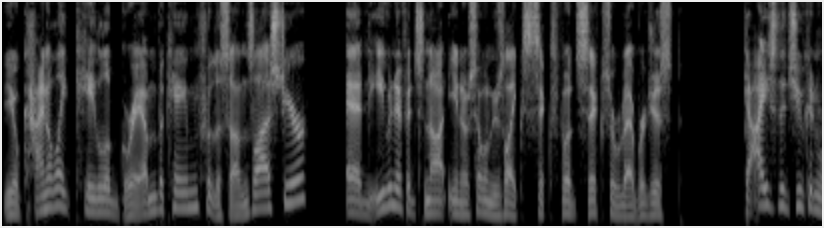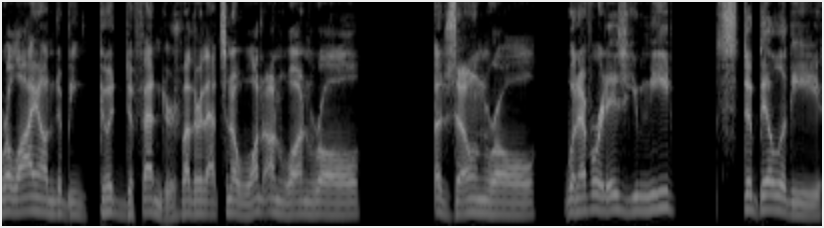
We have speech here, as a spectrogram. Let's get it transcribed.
You know, kind of like Caleb Graham became for the Suns last year. And even if it's not, you know, someone who's like six foot six or whatever, just guys that you can rely on to be good defenders, whether that's in a one on one role, a zone role, whatever it is, you need stability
